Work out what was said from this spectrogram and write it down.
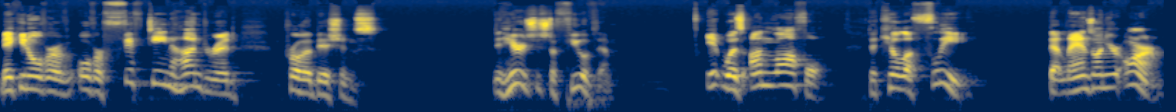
making over, over 1,500 prohibitions. And here's just a few of them it was unlawful to kill a flea that lands on your arm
